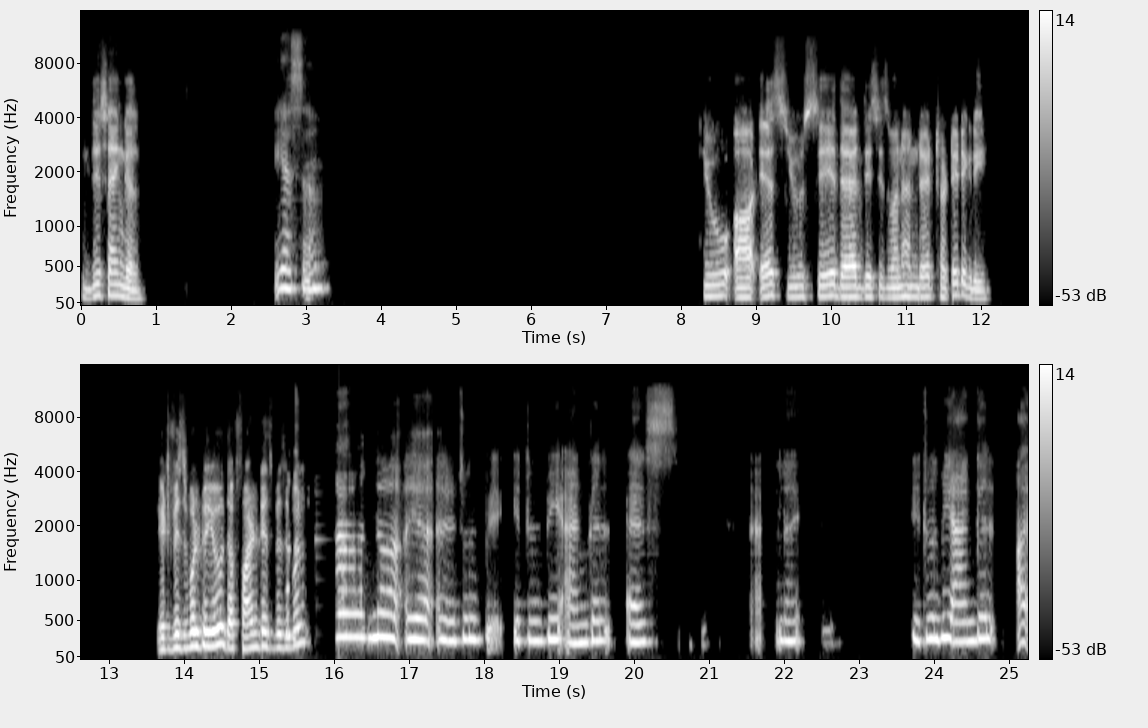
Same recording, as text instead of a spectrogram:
This angle, Yes, sir. QRS, you say that this is one hundred thirty degree. It's visible to you? The font is visible? Uh, no, yeah, it will be, it will be angle S. uh, Like, it will be angle uh,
